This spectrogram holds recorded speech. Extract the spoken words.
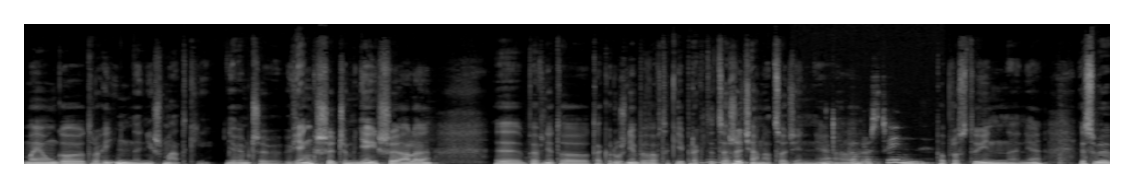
mają go trochę inny niż matki. Nie wiem, czy większy, czy mniejszy, ale pewnie to tak różnie bywa w takiej praktyce życia na co dzień, nie? Ale po prostu inny. Po prostu inny, nie? Ja sobie,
